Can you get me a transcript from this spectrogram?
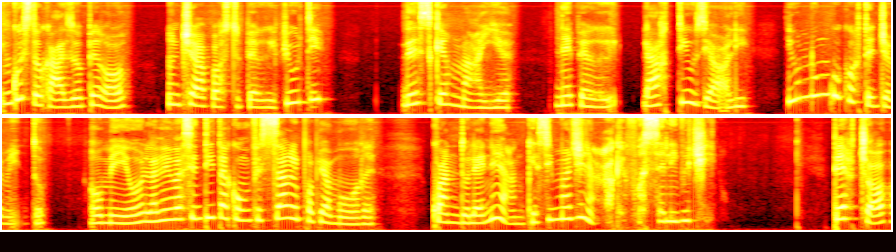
In questo caso, però, non c'era posto per rifiuti né schermaglie, né per l'arti usuali di un lungo corteggiamento. Romeo l'aveva sentita confessare il proprio amore, quando lei neanche si immaginava che fosse lì vicino. Perciò,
